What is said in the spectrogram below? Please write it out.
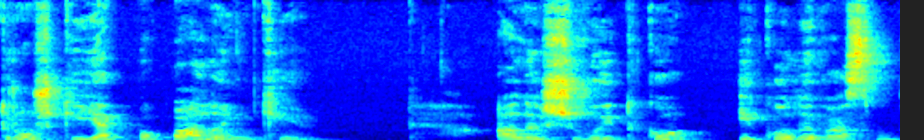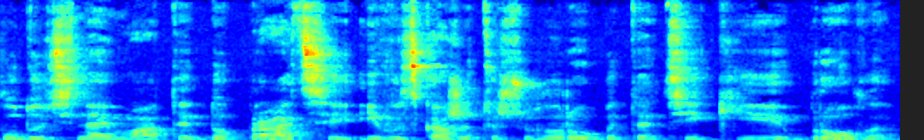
трошки як попалоньки, але швидко. І коли вас будуть наймати до праці, і ви скажете, що ви робите тільки брови,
